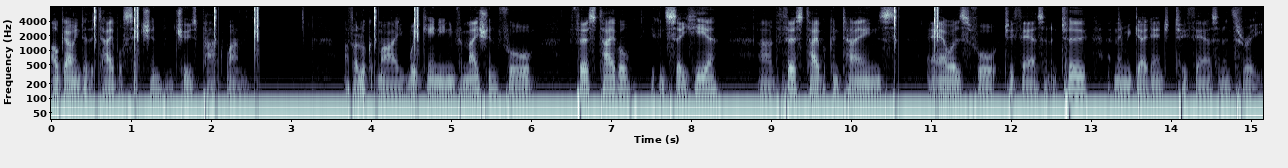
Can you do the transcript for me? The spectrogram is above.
I'll go into the table section and choose part 1. If I look at my week ending information for the first table, you can see here uh, the first table contains hours for 2002 and then we go down to 2003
